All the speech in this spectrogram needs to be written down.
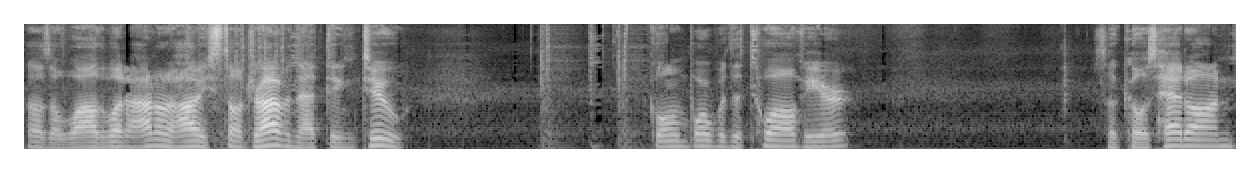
That was a wild one. I don't know how he's still driving that thing, too. Going board with the 12 here. So it goes head on.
